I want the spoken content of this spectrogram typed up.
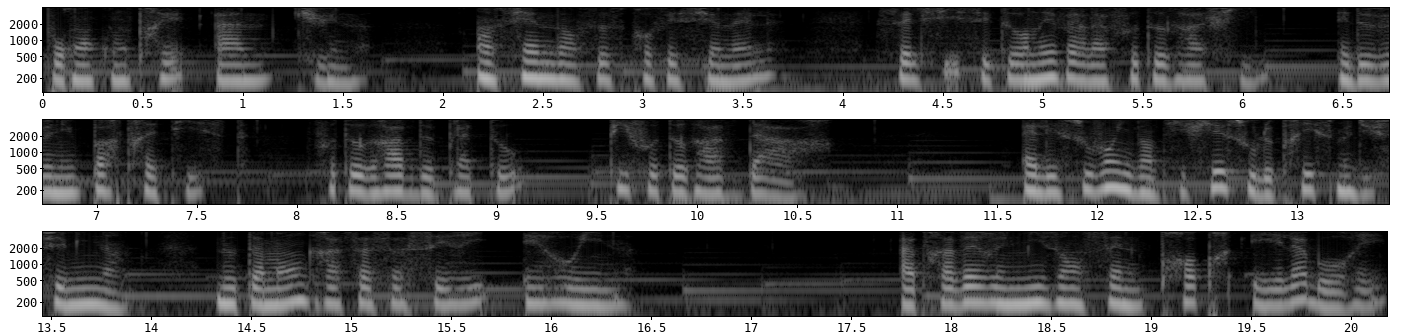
pour rencontrer Anne Kuhn. Ancienne danseuse professionnelle, celle-ci s'est tournée vers la photographie, est devenue portraitiste, photographe de plateau, puis photographe d'art. Elle est souvent identifiée sous le prisme du féminin, notamment grâce à sa série Héroïne. À travers une mise en scène propre et élaborée,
